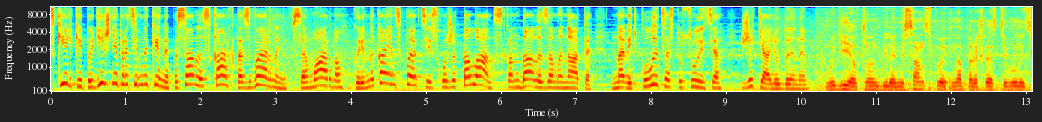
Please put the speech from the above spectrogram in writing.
Скільки тодішні працівники не писали скарг та звернень, все марно. Керівника інспекції, схоже, талант скандали заминати, навіть коли це стосується життя людини. Водій автомобіля Нісанської на перехресті вулиць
